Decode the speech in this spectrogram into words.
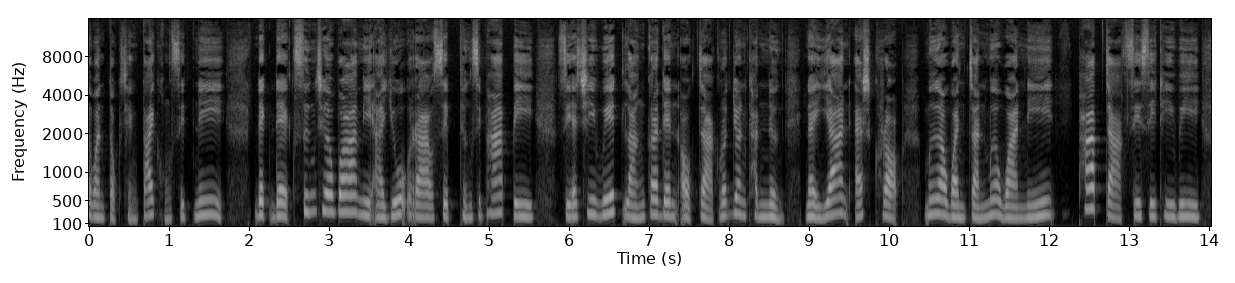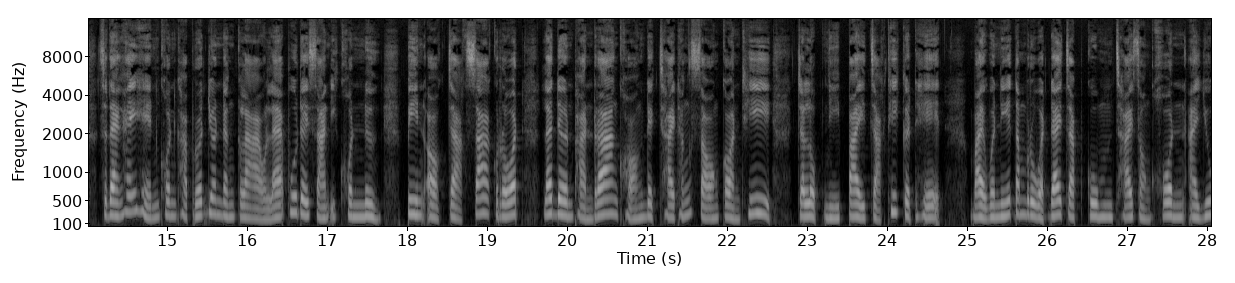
ตะวันตกเฉียงใต้ของซิดนีย์เด็กๆ ซึ่งเชื่อว่ามีอายุราว 10-15 ปี เสียชีวิตหลังกระเด็นออกจากรถยนต์คันหนึ่ง ในย่านแอชครอปเมื่อวันจันทร์เมื่อวานนี้ ภาพจาก CCTV แสดงให้เห็นคนขับรถยนต์ดังกล่าว และผู้โดยสารอีกคนหนึ่ง ปีนออกจากซากรถ และเดินผ่านร่างของเด็กชายทั้งสองก่อนที่ จะหลบหนีไปจากที่เกิดเหตุ บ่ายวันนี้ตำรวจได้จับกลุ่มชายสองคนอายุ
